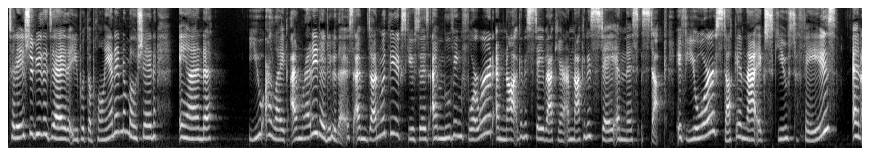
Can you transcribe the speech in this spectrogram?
Today should be the day that you put the plan into motion and you are like, I'm ready to do this. I'm done with the excuses. I'm moving forward. I'm not going to stay back here. I'm not going to stay in this stuck. If you're stuck in that excuse phase, and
